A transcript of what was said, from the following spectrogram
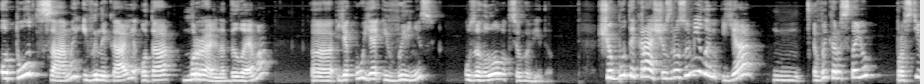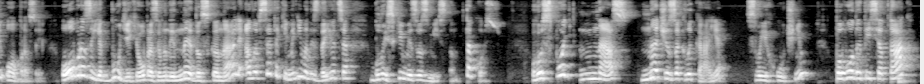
Отут саме і виникає ота моральна дилема, е, яку я і виніс у заголовок цього відео. Щоб бути краще зрозумілим, я використаю прості образи. Образи, як будь-які образи, вони недосконалі, але все-таки мені вони здаються близькими за змістом. Так ось, Господь нас, наче закликає своїх учнів поводитися так,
